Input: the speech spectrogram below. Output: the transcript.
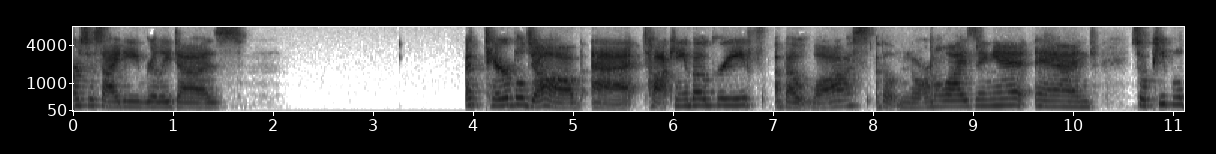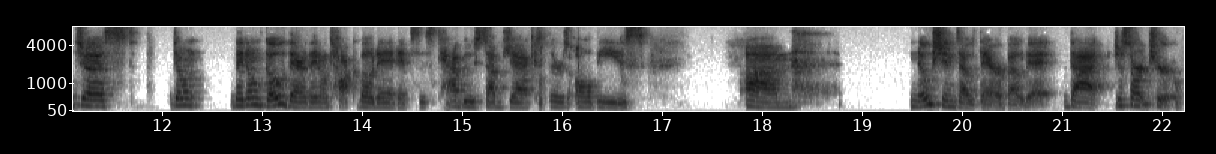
our society really does a terrible job at talking about grief, about loss, about normalizing it. And so people just don't they don't go there. They don't talk about it. It's this taboo subject. There's all these um, notions out there about it that just aren't true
